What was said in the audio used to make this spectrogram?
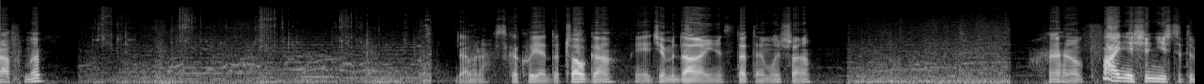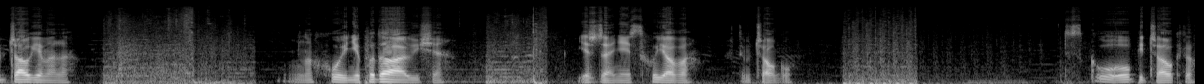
Naprawmy. Dobra, skakuję do czołga. Jedziemy dalej, niestety muszę. No fajnie się niszczy tym czołgiem, ale... No chuj, nie podoba mi się. Jeżdżenie jest chujowe w tym czołgu. Głupi czołg to.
